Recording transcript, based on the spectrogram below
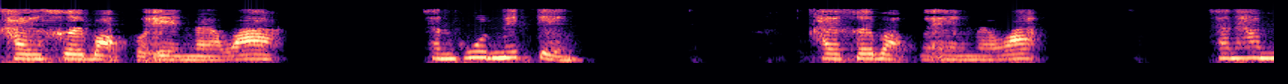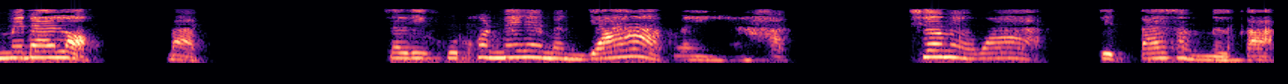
ใครเคยบอกตัวเองไหมว่า ฉันพูดไม่เก่ง ใครเคยบอกตัวเองไหมว่า ฉันทำไม่ได้หรอก จะรีคูดคนได้ไงมันยากอะไรอย่างเงี้ยค่ะ เชื่อไหมว่าจิตใต้สำนึกอะ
